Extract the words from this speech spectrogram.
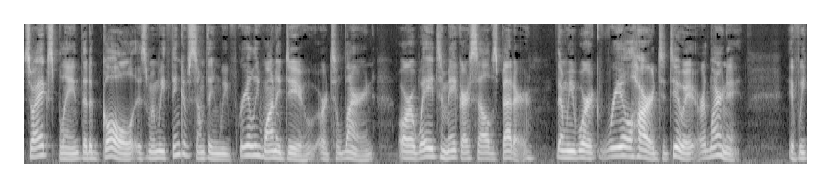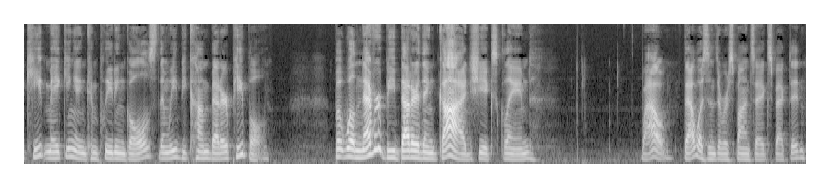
So I explained that a goal is when we think of something we really want to do or to learn, or a way to make ourselves better. Then we work real hard to do it or learn it. If we keep making and completing goals, then we become better people. But we'll never be better than God, she exclaimed. Wow, that wasn't the response I expected.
